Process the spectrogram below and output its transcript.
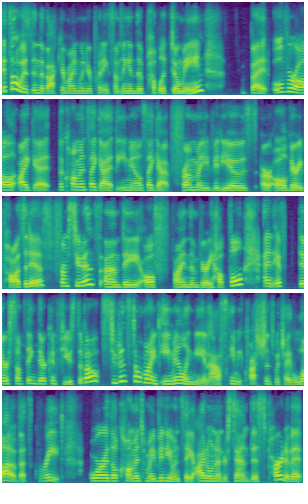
It's always in the back of your mind when you're putting something in the public domain. But overall, I get the comments I get, the emails I get from my videos are all very positive from students. Um, they all find them very helpful. And if there's something they're confused about, students don't mind emailing me and asking me questions, which I love. That's great. Or they'll comment on my video and say, I don't understand this part of it,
